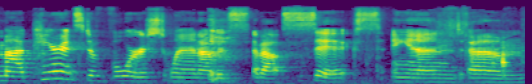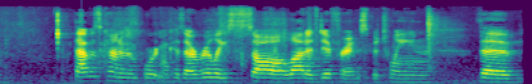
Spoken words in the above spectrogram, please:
my parents divorced when I was about six, and um, that was kind of important because I really saw a lot of difference between the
